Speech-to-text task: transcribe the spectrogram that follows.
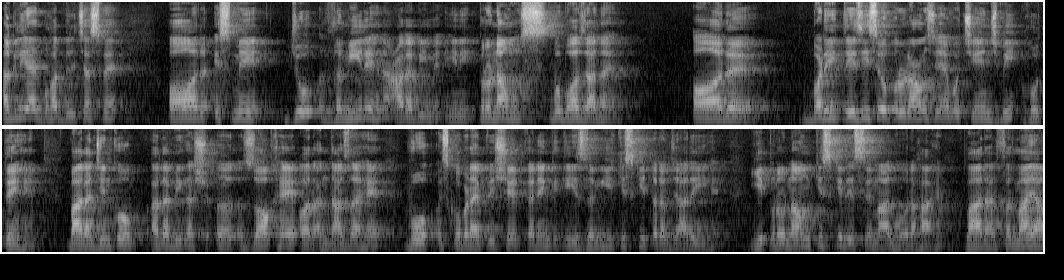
اگلی آیت بہت دلچسپ ہے، اور اس میں جو ضمیریں ہیں نا عربی میں یعنی پروناؤنس، وہ بہت زیادہ ہیں اور بڑی تیزی سے وہ پروناؤنس جو ہیں وہ چینج بھی ہوتے ہیں۔ بالا جن کو عربی کا ذوق ہے اور اندازہ ہے، وہ اس کو بڑا اپریشیٹ کریں گے کہ یہ ضمیر کس کی طرف جا رہی ہے۔ یہ پروناؤن کس کے لیے استعمال ہو رہا ہے۔ بہرحال فرمایا،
